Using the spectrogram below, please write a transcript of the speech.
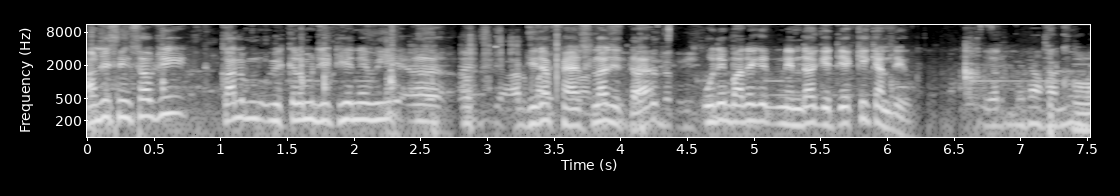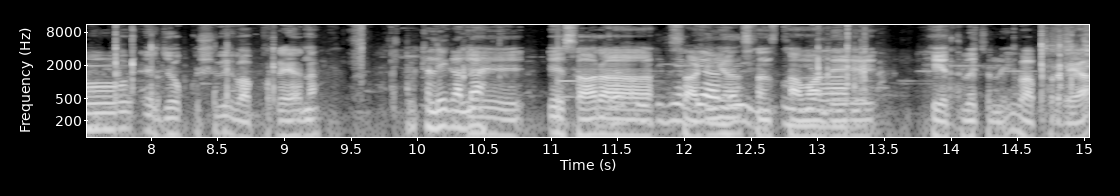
ਹਾਂਜੀ ਸਿੰਘ ਸਾਹਿਬ ਜੀ ਕੱਲ ਵਿਕਰਮ ਜੀਠੀ ਨੇ ਵੀ ਅ, ਅ, ਜਿਹੜਾ ਫੈਸਲਾ ਦਿੱਤਾ ਹੈ, ਉਹਦੇ ਬਾਰੇ ਨਿੰਦਾ ਕੀਤੀ ਹੈ ਕੀ ਕਹਿੰਦੇ ਹੋ? ਦੇਖੋ ਇਹ ਜੋ ਕੁਝ ਵੀ ਵਾਪਰ ਰਿਹਾ ਨਾ ਥੱਲੇ ਗੱਲ ਹੈ। ਇਹ ਇਹ ਸਾਰਾ ਸਾਡੀਆਂ ਸੰਸਥਾਵਾਂ ਦੇ ਹੇਤ ਵਿੱਚ ਨਹੀਂ ਵਾਪਰ ਰਿਹਾ।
